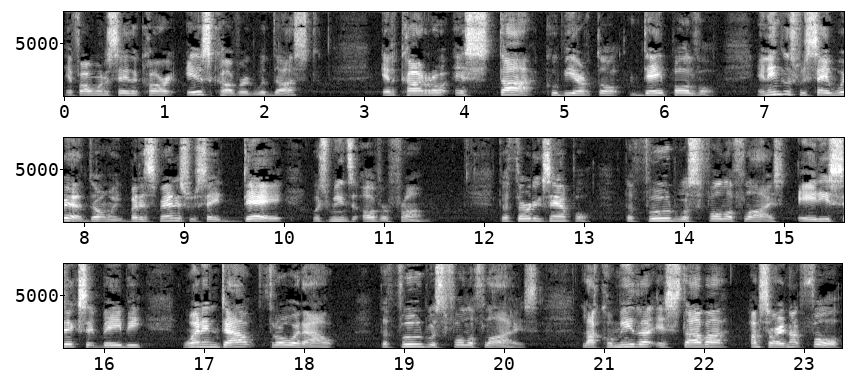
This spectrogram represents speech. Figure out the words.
If I want to say the car is covered with dust, el carro está cubierto de polvo. In English, we say with, don't we? But in Spanish, we say de, which means of or from. The third example the food was full of flies. 86 it, baby. When in doubt, throw it out. The food was full of flies. La comida estaba, I'm sorry, not full.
